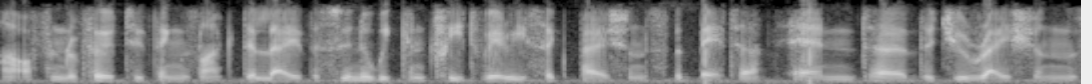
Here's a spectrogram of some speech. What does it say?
I often refer to things like delay. The sooner we can treat very sick patients, the better. And uh, the durations,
